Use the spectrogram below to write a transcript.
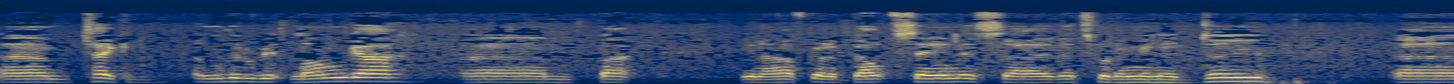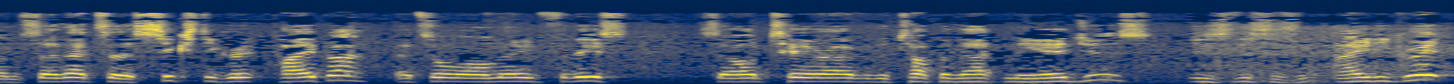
Um, take a, little bit longer, um, but you know I've got a belt sander, so that's what I'm going to do. Um, so that's a 60 grit paper. That's all I'll need for this. So I'll tear over the top of that and the edges. This is an 80 grit,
